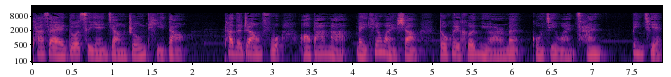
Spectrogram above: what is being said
她在多次演讲中提到，她的丈夫奥巴马每天晚上都会和女儿们共进晚餐，并且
